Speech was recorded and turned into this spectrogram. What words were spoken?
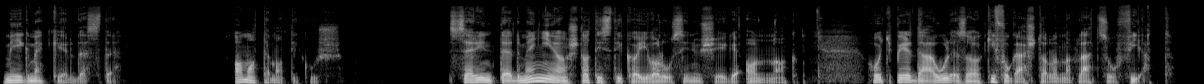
Még megkérdezte. A matematikus. Szerinted mennyi a statisztikai valószínűsége annak, hogy például ez a kifogástalannak látszó Fiat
